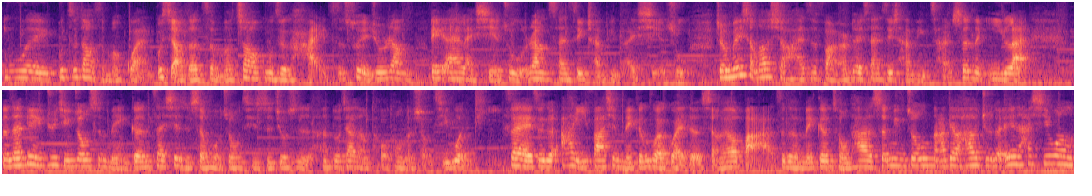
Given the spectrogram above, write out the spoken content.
因为不知道怎么管，不晓得怎么照顾这个孩子，所以就让 AI 来协助，让三 C 产品来协助。就没想到小孩子反而对三 C 产品产生了依赖。那在电影剧情中是梅根，在现实生活中其实就是很多家长头痛的手机问题。在这个阿姨发现梅根怪怪的，想要把这个梅根从她的生命中拿掉，她就觉得，哎，她希望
